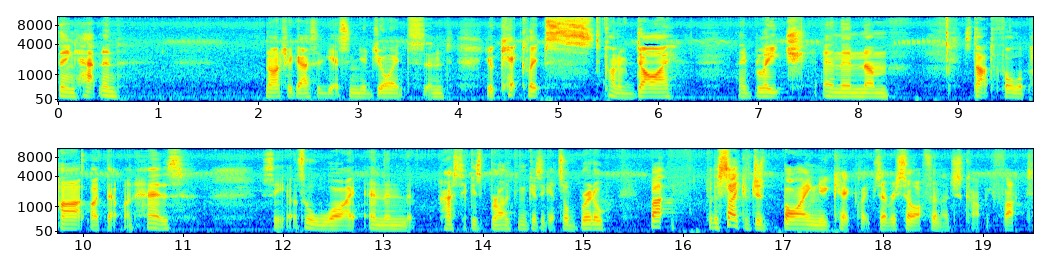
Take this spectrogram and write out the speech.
thing happening nitric acid gets in your joints and your KEK clips kind of die, they bleach and then um, start to fall apart like that one has. See, it's all white and then the plastic is broken because it gets all brittle. But for the sake of just buying new KEK clips every so often, I just can't be fucked.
